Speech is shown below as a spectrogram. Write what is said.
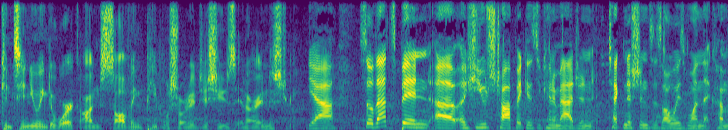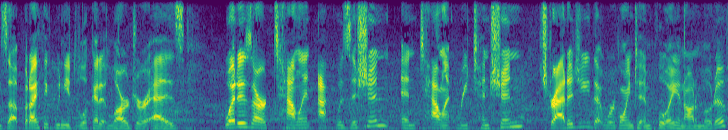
continuing to work on solving people shortage issues in our industry? Yeah. So that's been uh, a huge topic, as you can imagine. Technicians is always one that comes up, but I think we need to look at it larger as what is our talent acquisition and talent retention strategy that we're going to employ in automotive.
